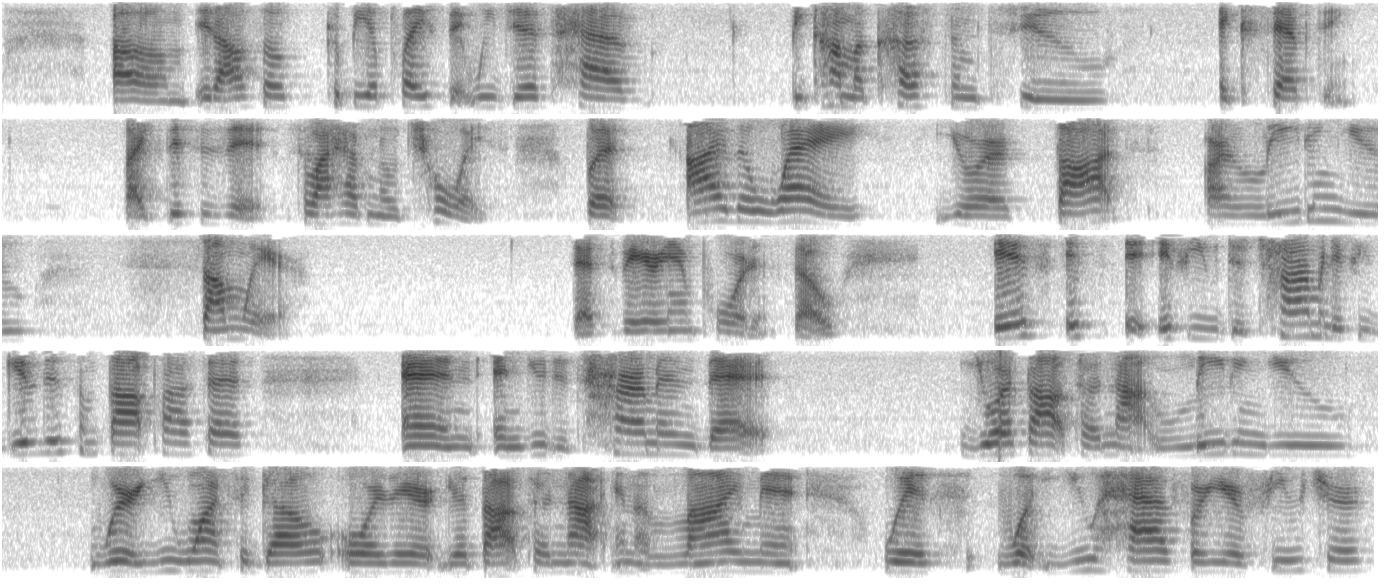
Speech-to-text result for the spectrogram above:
Um, it also could be a place that we just have become accustomed to accepting. Like this is it, so I have no choice. But either way, your thoughts are leading you somewhere. That's very important. So if if if you determine, if you give this some thought process, and and you determine that your thoughts are not leading you where you want to go, or your thoughts are not in alignment with what you have for your future,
